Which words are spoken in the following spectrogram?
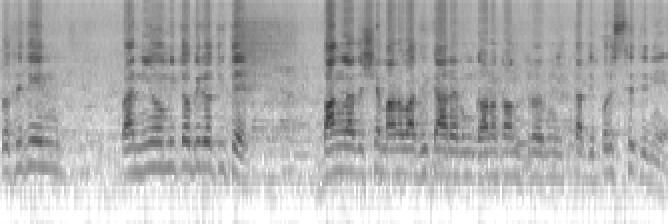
প্রতিদিন বা নিয়মিত বিরতিতে বাংলাদেশে মানবাধিকার এবং গণতন্ত্র এবং ইত্যাদি পরিস্থিতি নিয়ে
